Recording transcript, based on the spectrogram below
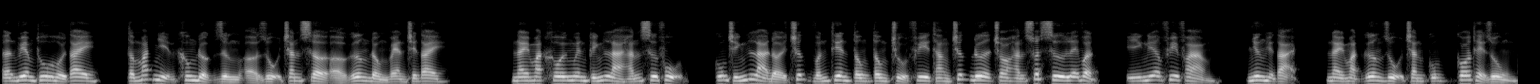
Ấn viêm thu hồi tay, tầm mắt nhịn không được dừng ở dụ chăn sờ ở gương đồng ven trên tay. Này mặt khôi nguyên kính là hắn sư phụ, cũng chính là đời trước vấn thiên tông tông chủ phi thăng trước đưa cho hắn xuất sư lễ vật, ý nghĩa phi phàm, nhưng hiện tại, này mặt gương dụ chăn cũng có thể dùng,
